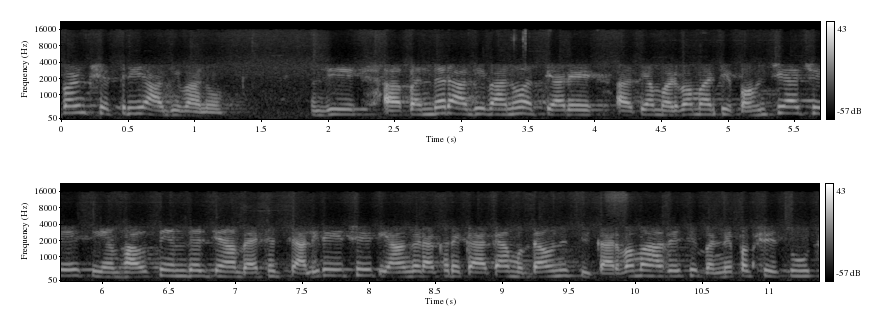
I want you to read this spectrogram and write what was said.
પણ ક્ષત્રિય આગેવાનો જે પંદર આગેવાનો અત્યારે ત્યાં મળવા માટે પહોંચ્યા છે. સીએમ હાઉસની અંદર જ્યાં બેઠક ચાલી રહી છે, ત્યાં આગળ આખરે કયા કયા મુદ્દાઓને સ્વીકારવામાં આવે છે, બંને પક્ષે શું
